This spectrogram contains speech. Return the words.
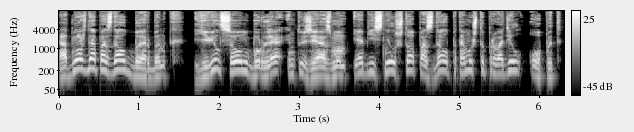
Однажды опоздал Бербанк, явился он бурля энтузиазмом и объяснил, что опоздал, потому что проводил опыт,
